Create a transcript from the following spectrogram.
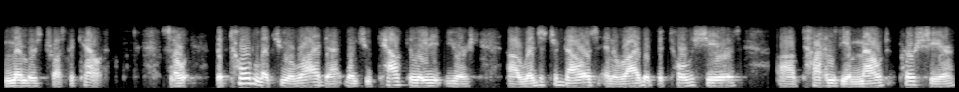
member's trust account. So the total that you arrived at once you calculated your uh, registered dollars and arrived at the total shares uh, times the amount per share,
